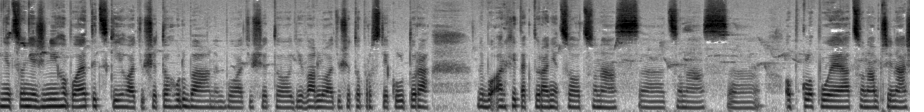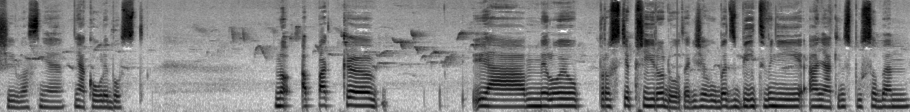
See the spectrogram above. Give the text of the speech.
něco něžného, poetického, ať už je to hudba, nebo ať už je to divadlo, ať už je to prostě kultura, nebo architektura, něco, co nás, eh, co nás eh, obklopuje a co nám přináší vlastně nějakou libost. No a pak já miluju prostě přírodu, takže vůbec být v ní a nějakým způsobem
